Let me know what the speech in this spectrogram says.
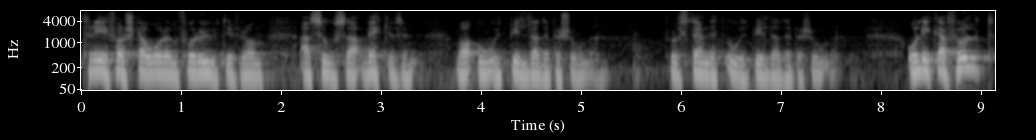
tre första åren får ut ifrån Azusa-väckelsen var outbildade personer. fullständigt outbildade personer. Och lika fullt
